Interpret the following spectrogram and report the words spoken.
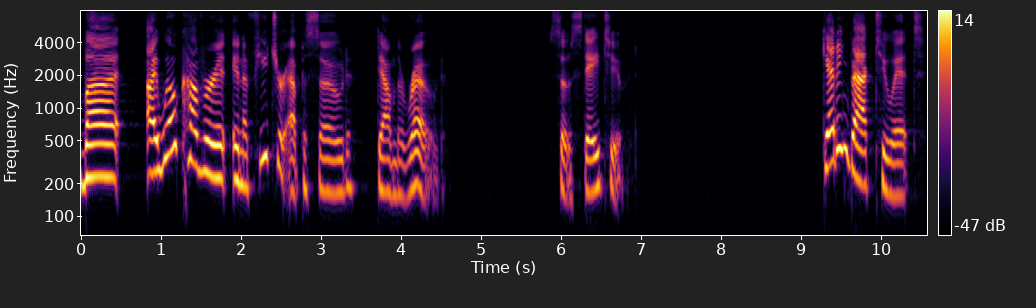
but I will cover it in a future episode down the road. So stay tuned. Getting back to it,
